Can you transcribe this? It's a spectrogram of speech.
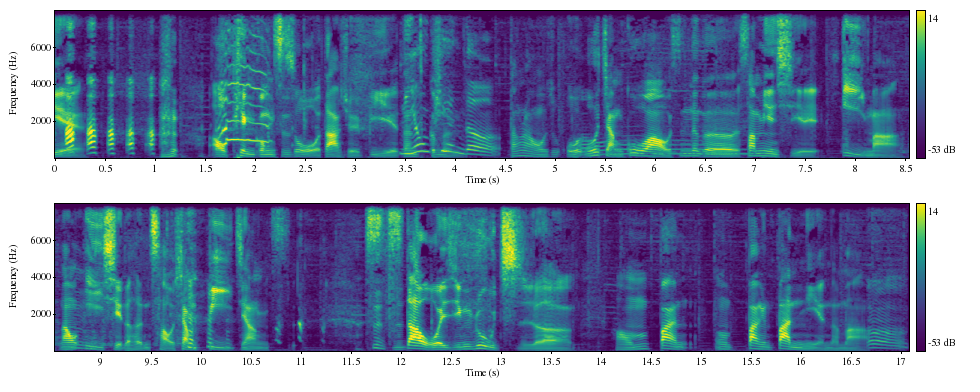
业，哦，骗公司说我大学毕业，你用骗的？当然我，我我我讲过啊，我是那个上面写 E 嘛，然后 E 写的很草，像 B 这样子。是直到我已经入职了，好，我们半嗯半半年了嘛，嗯，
